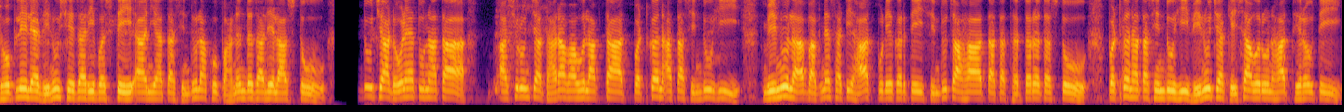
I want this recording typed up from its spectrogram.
झोपलेल्या वेणू शेजारी बसते आणि आता सिंधूला खूप आनंद झालेला असतो. सिंधूच्या डोळ्यातून आता अश्रूंच्या धारा वाहू लागतात. पटकन आता सिंधू ही वेणूला बघण्यासाठी हात पुढे करते. सिंधूचा हात आता थरथरत असतो. पटकन आता सिंधू ही वेणूच्या केसावरून हात फिरवते.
